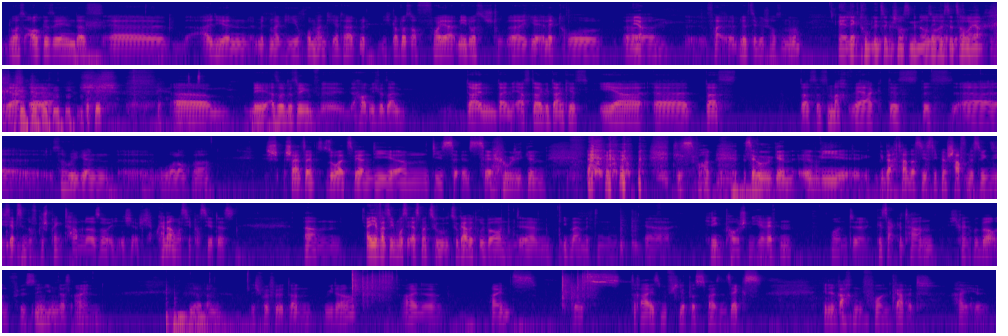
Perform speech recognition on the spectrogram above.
du hast auch gesehen, dass äh, Aldien mit Magie rumhantiert hat. Mit, ich glaube, du hast auch Feuer. Nee, du hast äh, hier Elektro. Äh, Ja. äh, äh, Blitze geschossen, ne? Elektroblitze geschossen, genau so heißt der Zauber, ja. Ja, ja, ja. Schisch. ähm, nee, also deswegen, äh, Haut ich würde sagen, dein, dein erster Gedanke ist eher, äh, dass, dass das Machwerk des, des äh, Sahuagin äh, Warlock war. Sch- Scheint halt so, als wären die, ähm, die Hooligan, dieses Wort, Hooligan irgendwie gedacht haben, dass sie es nicht mehr schaffen, deswegen sich selbst in die Luft gesprengt haben oder so. Ich, ich, ich habe keine Ahnung, was hier passiert ist. Ähm, jedenfalls, ich muss erstmal zu, zu Garrett rüber und ähm, ihn mal mit den äh, Healing Potion hier retten. Und äh, gesagt, getan. Ich renne rüber und flüsse Mhm. ihm das ein. Ja, dann. Ich würfel dann wieder eine 1 plus 3 sind 4 plus 2 sind 6 in den Rachen von Garrett Highhill.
